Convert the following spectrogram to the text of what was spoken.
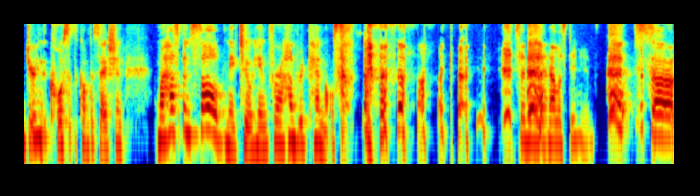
during the course of the conversation, my husband sold me to him for a hundred camels. okay. So now the Palestinians. so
